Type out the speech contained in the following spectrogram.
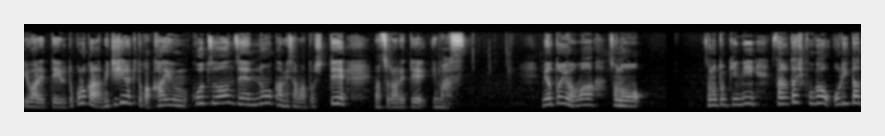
言われているところから道開きとか開運交通安全の神様として祀られています。夫婦岩はそのその時に猿田彦が降り立っ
